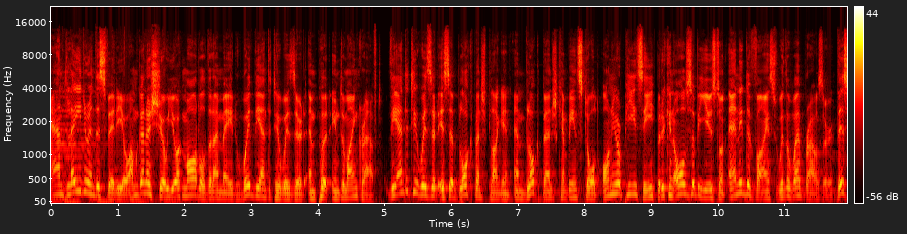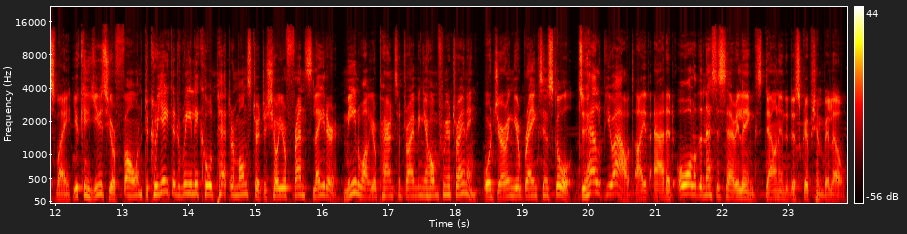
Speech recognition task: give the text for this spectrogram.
And later in this video, I'm gonna show you a model that I made with the Entity Wizard and put into Minecraft. The Entity Wizard is a Blockbench plugin, and Blockbench can be installed on your PC, but it can also be used on any device with a web browser. This way, you can use your phone to create a really cool pet or monster to show your friends later. Meanwhile, your parents are driving you home from your training or during your breaks in school. To help you out, I've added all of the necessary links down in the description below.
